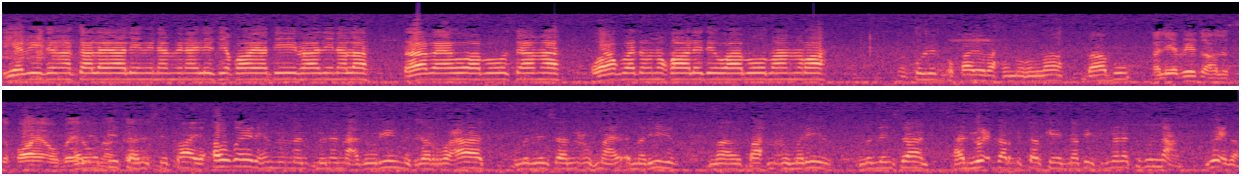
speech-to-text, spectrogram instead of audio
ليبيت مكة ليالي من من أجل سقايته فأذن له تابعه أبو أسامة وعقبة بن خالد وأبو ضمرة. يقول البخاري رحمه الله باب هل يبيت أهل السقاية أو غيرهم؟ هل يبيت أهل السقاية أو غيرهم من من المعذورين مثل الرعاة ومثل انسان معه مريض ما طاح معه مريض مثل انسان هل يعذر بترك النبي في المنى؟ تقول نعم يعذر.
